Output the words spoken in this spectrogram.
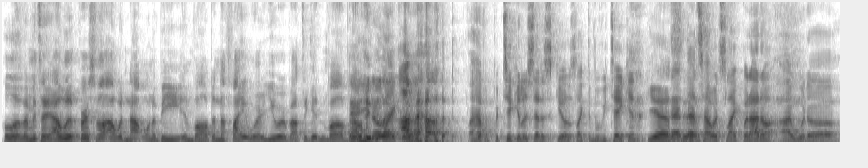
Hold on, let me tell you. I would first of all, I would not want to be involved in the fight where you were about to get involved. I Dude, would you know, like, I'm uh, out. I have a particular set of skills, like the movie Taken. Yes, that, yes. that's how it's like. But I don't. I would. Uh,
